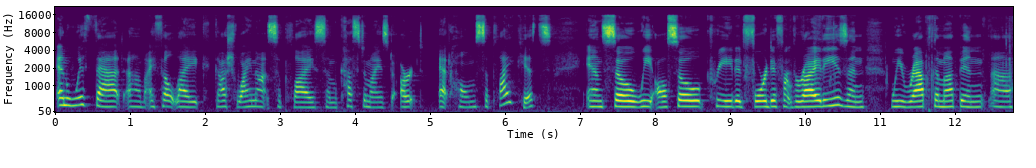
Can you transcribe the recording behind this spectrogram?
And with that, um, I felt like, gosh, why not supply some customized art at home supply kits? And so we also created four different varieties and we wrap them up in a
